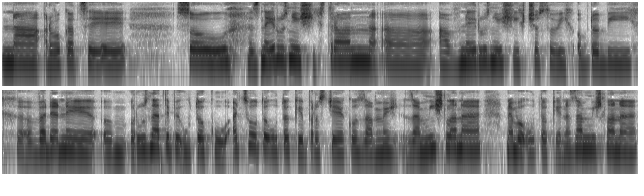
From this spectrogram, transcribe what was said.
na advokaci jsou z nejrůznějších stran a v nejrůznějších časových obdobích vedeny různé typy útoků. Ať jsou to útoky prostě jako zamýšlené nebo útoky nezamýšlené,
